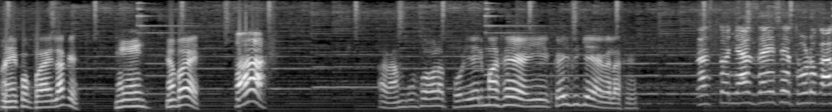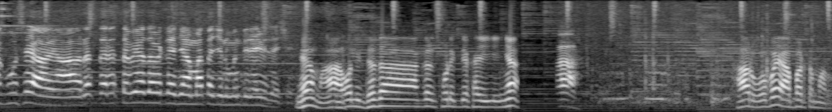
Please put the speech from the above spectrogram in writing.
અહીં કોઈ ભાઈ લાગે? હમ. હે ભાઈ? હા. આ રામ વાળા ખોડિયારીમાં છે એ કઈ જગ્યાએ આવેલા છે? રસ્તો જ્યાં જાય છે થોડુંક આગું છે આ રસ્તા રસ્તા વ્યા જાવ એટલે જ્યાં માતાજીનું મંદિર આવી જાય છે. એમ? હા ઓલી ધજા આગળ થોડીક દેખાય અહીંયા? હા. સારું હો ભાઈ આભાર તમારો.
